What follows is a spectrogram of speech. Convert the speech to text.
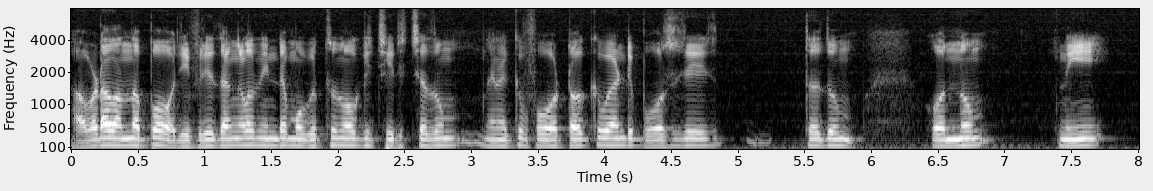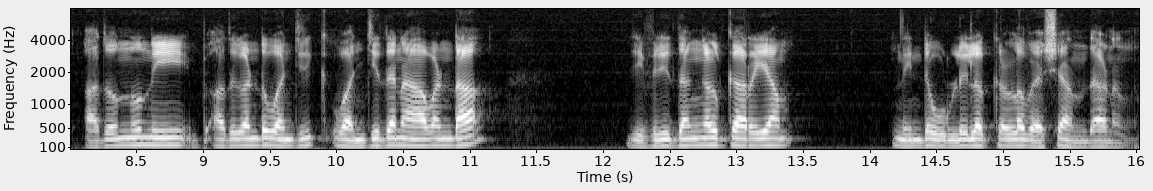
അവിടെ വന്നപ്പോൾ ജിഫ്രി തങ്ങൾ നിന്റെ മുഖത്ത് നോക്കി ചിരിച്ചതും നിനക്ക് ഫോട്ടോയ്ക്ക് വേണ്ടി പോസ് ചെയ്തതും ഒന്നും നീ അതൊന്നും നീ അത് കണ്ട് വഞ്ചി വഞ്ചിതനാവണ്ട. ജിഫ്രി തങ്ങൾക്കറിയാം നിന്റെ ഉള്ളിലൊക്കെ ഉള്ള വിഷം എന്താണെന്ന്.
